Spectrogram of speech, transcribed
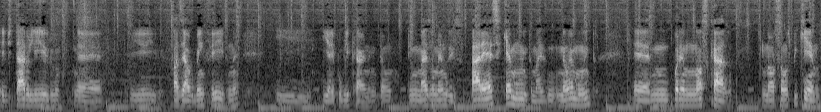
editar o livro é, e fazer algo bem feito, né? E, e aí publicar, né? Então tem mais ou menos isso. Parece que é muito, mas não é muito. É, por exemplo, no nosso caso, nós somos pequenos,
